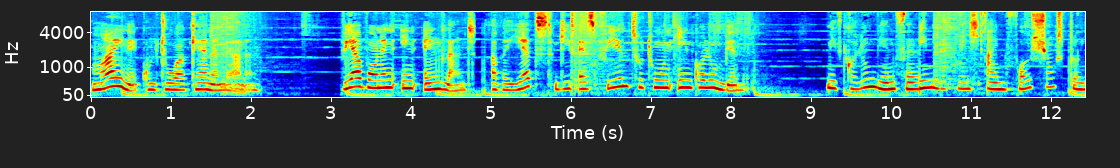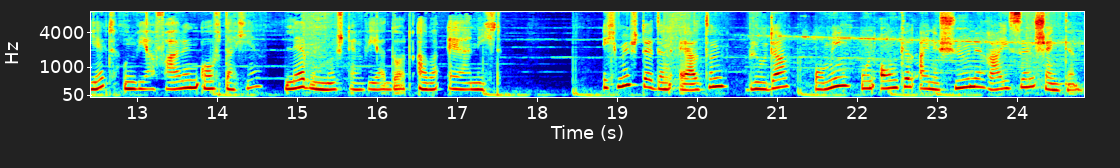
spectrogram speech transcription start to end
meine Kultur kennenlernen. Wir wohnen in England, aber jetzt gibt es viel zu tun in Kolumbien. Mit Kolumbien verbindet mich ein Forschungsprojekt und wir fahren oft dahin. Leben möchten wir dort aber eher nicht. Ich möchte den Eltern Brüder, Omi und Onkel eine schöne Reise schenken.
